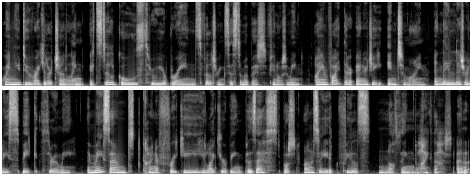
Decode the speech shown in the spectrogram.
when you do regular channeling, it still goes through your brain's filtering system a bit, if you know what I mean. I invite their energy into mine and they literally speak through me. It may sound kind of freaky, like you're being possessed, but honestly, it feels nothing like that. And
